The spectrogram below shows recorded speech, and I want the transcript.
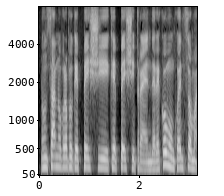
non sanno proprio che pesci, che pesci prendere. Comunque, insomma,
